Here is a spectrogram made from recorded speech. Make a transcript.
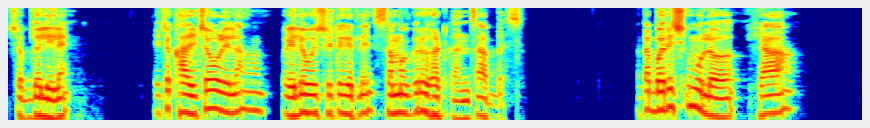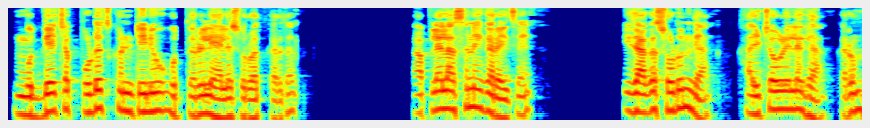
शब्द लिहिला आहे त्याच्या खालच्या ओळीला पहिलं वैशिष्ट्य घेतले. समग्र घटकांचा अभ्यास. आता बरीचशी मुलं ह्या मुद्द्याच्या पुढंच कंटिन्यू उत्तरं लिहायला सुरुवात करतात. आपल्याला असं नाही करायचं आहे ती जागा सोडून द्या. खालच्या ओळीला घ्या. कारण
